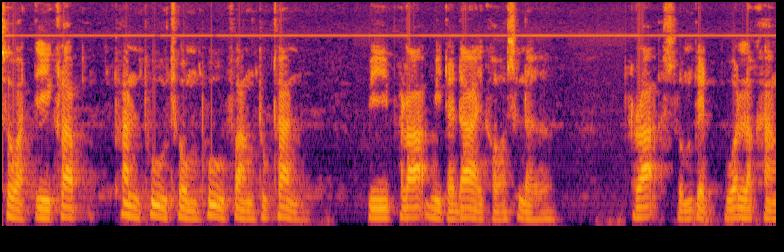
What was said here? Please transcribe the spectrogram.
สวัสดีครับ ท่านผู้ชมผู้ฟังทุกท่าน มีพระมีแต่ได้ขอเสนอ พระสมเด็จวัดระฆัง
